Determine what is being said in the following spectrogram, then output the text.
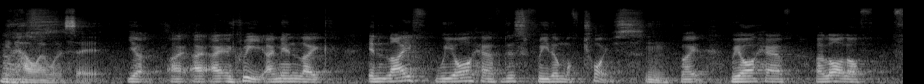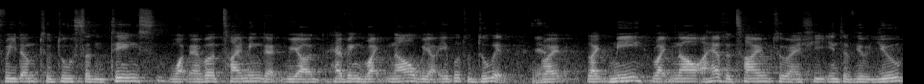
and how I want to say it. Yeah, I, I, I agree. I mean, like, in life, we all have this freedom of choice, Mm. right? We all have a lot of freedom to do certain things, whatever timing that we are having right now, we are able to do it, Yeah. right? Like me, right now, I have the time to actually interview you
